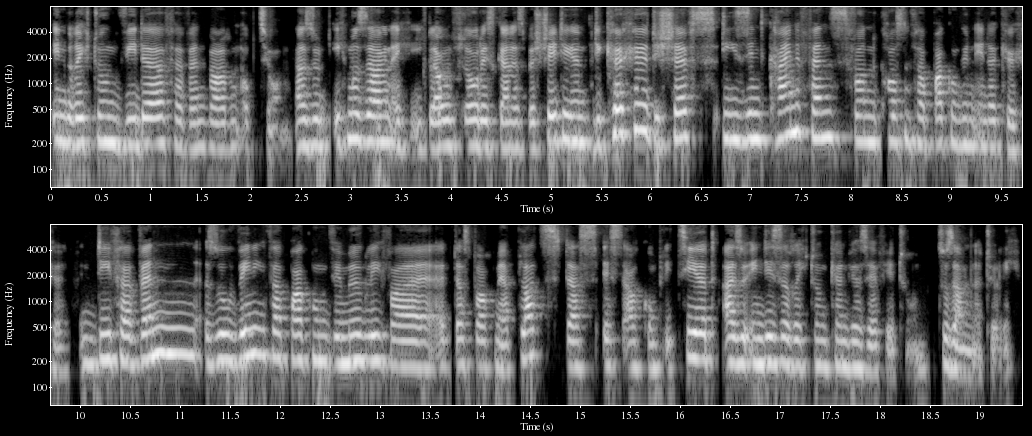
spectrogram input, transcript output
in Richtung wiederverwendbaren Optionen. Also ich muss sagen, ich, ich glaube, Floris kann es bestätigen, die Köche, die Chefs, die sind keine Fans von großen Verpackungen in der Küche. Küche. Die verwenden so wenig Verpackung wie möglich, weil das braucht mehr Platz, das ist auch kompliziert. Also in diese Richtung können wir sehr viel tun. Zusammen natürlich.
